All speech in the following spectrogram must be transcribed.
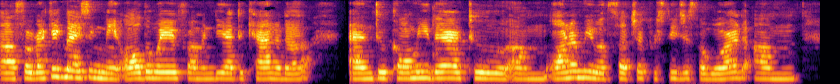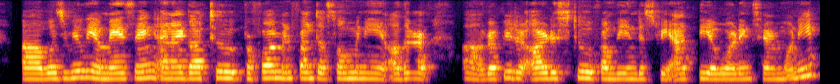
uh, for recognizing me all the way from India to Canada and to call me there to um, honor me with such a prestigious award um, uh, was really amazing. And I got to perform in front of so many other uh, reputed artists too from the industry at the awarding ceremony.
